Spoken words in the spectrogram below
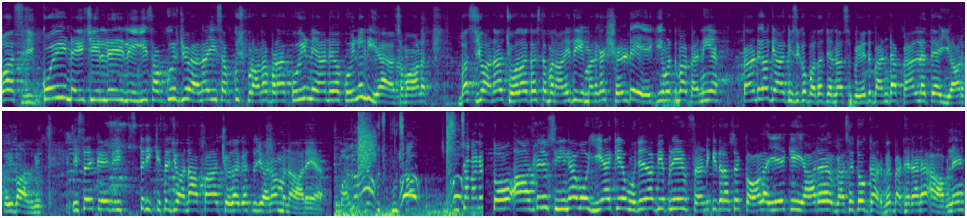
बस जी, कोई नई चीज़ नहीं ली सब कुछ जो है ना, ये सब कुछ पुराना पड़ा, कोई नया नया कोई नहीं लिया है सामान। बस जो है ना, चौदह अगस्त बनानी थी मैंने कहा शर्ट एक ही मरतबा पहनी है। पैंट का क्या किसी को पता चलना, सफ़ेद पैंट है, पहन लेते हैं, यार कोई बात नहीं। इस तरीके इस तरीके से जो है ना आप चौदह अगस्त जो है ना, मना रहे हैं। तो आज का जो सीन है, वो ये है कि मुझे ना अभी अपने फ्रेंड की तरफ़ से कॉल आई है कि यार, वैसे तो घर में बैठे रहना है, आपने।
